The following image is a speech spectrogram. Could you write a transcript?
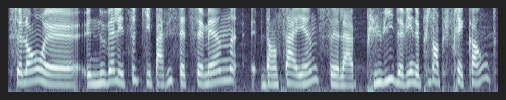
Selon euh, une nouvelle étude qui est parue cette semaine dans Science, la pluie devient de plus en plus fréquente,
